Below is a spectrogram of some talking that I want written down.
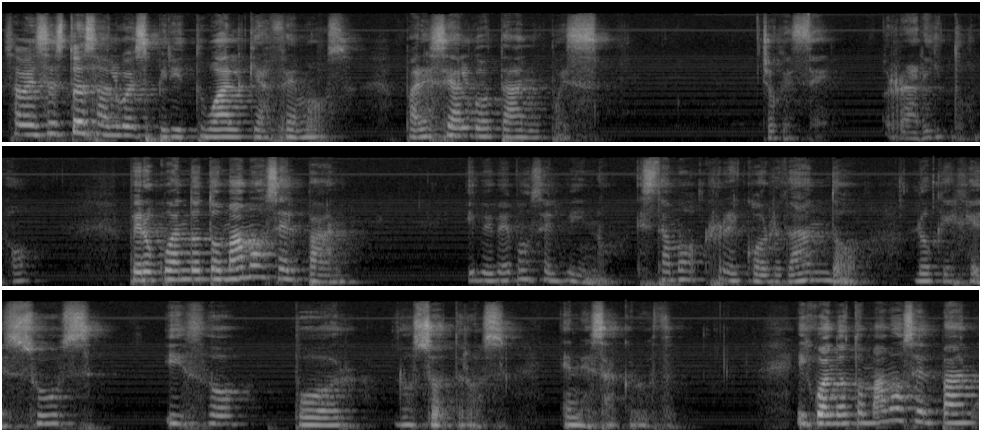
Sabes, esto es algo espiritual que hacemos. Parece algo tan, pues, yo qué sé, rarito, ¿no? Pero cuando tomamos el pan y bebemos el vino, estamos recordando lo que Jesús hizo por nosotros en esa cruz. Y cuando tomamos el pan,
